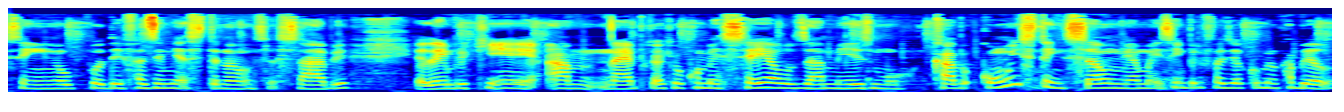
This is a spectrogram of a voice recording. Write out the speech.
sem eu poder fazer minhas tranças, sabe? Eu lembro que a, na época que eu comecei a usar mesmo com extensão, minha mãe sempre fazia com o meu cabelo,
